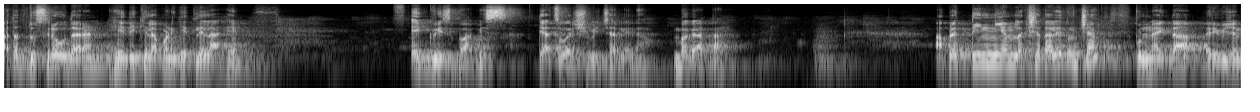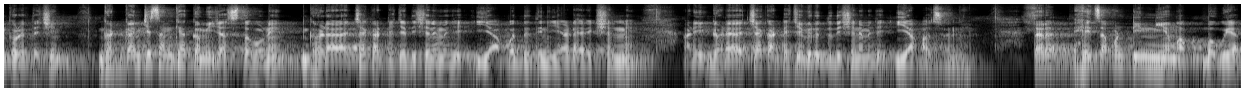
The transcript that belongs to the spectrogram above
आता दुसरं उदाहरण हे देखील आपण घेतलेलं आहे. एकवीस बावीस. त्याच वर्षी विचारलेलं. बघा आता. आपले तीन नियम लक्षात आले तुमच्या? पुन्हा एकदा रिव्हिजन करूयात त्याची. घटकांची संख्या कमी जास्त होणे घड्याळाच्या काट्याच्या दिशेने म्हणजे या पद्धतीने या डायरेक्शनने आणि घड्याळाच्या काट्याच्या विरुद्ध दिशेने म्हणजे या बाजूने. तर हेच आपण तीन नियम बघूयात.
